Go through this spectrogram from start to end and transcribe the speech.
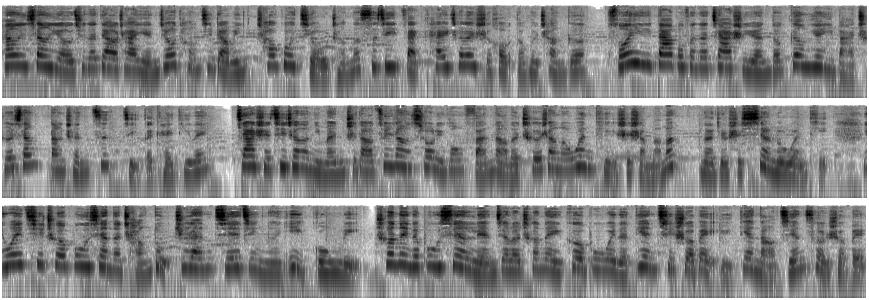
还有一项有趣的调查研究统计表明，超过九成的司机在开车的时候都会唱歌，所以大部分的驾驶员都更愿意把车厢当成自己的 KTV。驾驶汽车的你们知道最让修理工烦恼的车上的问题是什么吗？那就是线路问题。因为汽车布线的长度居然接近了一公里，车内的布线连接了车内各部位的电气设备与电脑监测设备。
